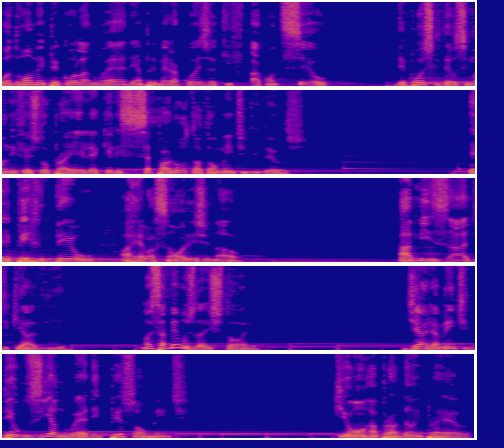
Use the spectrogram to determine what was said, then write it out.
Quando o homem pecou lá no Éden, a primeira coisa que aconteceu, depois que Deus se manifestou para ele, é que ele se separou totalmente de Deus. Ele perdeu a relação original, a amizade que havia. Nós sabemos da história. Diariamente Deus ia no Éden pessoalmente. Que honra para Adão e para Eva.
